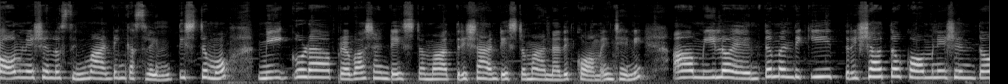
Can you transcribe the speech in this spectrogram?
కాంబినేషన్లో సినిమా అంటే ఇంకా అసలు ఎంత ఇష్టమో మీకు కూడా ప్రభాస్ అంటే ఇష్టమా త్రిష అంటే ఇష్టమా అన్నది కామెంట్ చేయండి. మీలో ఎంతమందికి త్రిషాతో కాంబినేషన్తో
